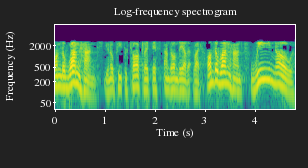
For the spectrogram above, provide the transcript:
On the one hand, you know, people talk like this, and on the other, right. On the one hand, we know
